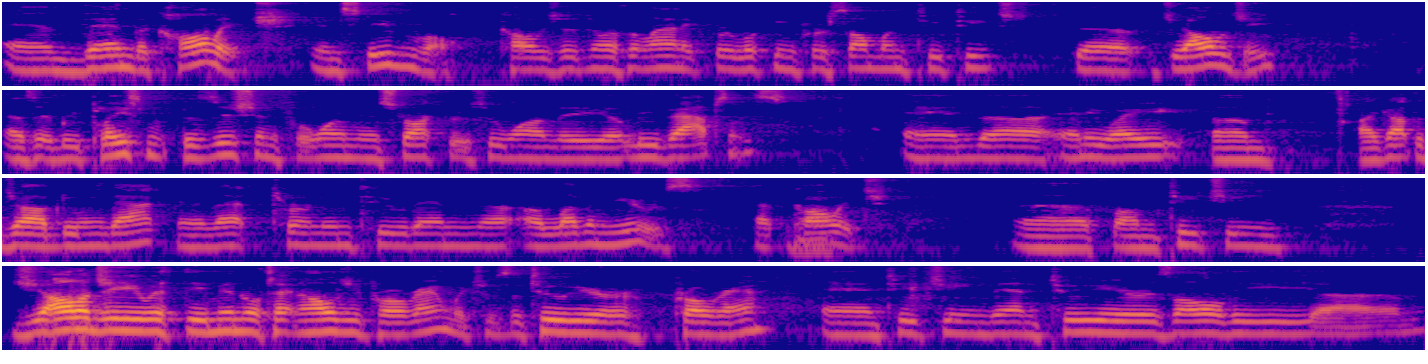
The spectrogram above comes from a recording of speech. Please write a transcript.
and then the college in Stephenville, College of North Atlantic, were looking for someone to teach uh, geology as a replacement position for one of the instructors who wanted a uh, leave absence. And uh, anyway, um, I got the job doing that, and that turned into then uh, 11 years at the college, uh, from teaching geology with the mineral technology program, which was a two-year program, and teaching then two years all the um,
